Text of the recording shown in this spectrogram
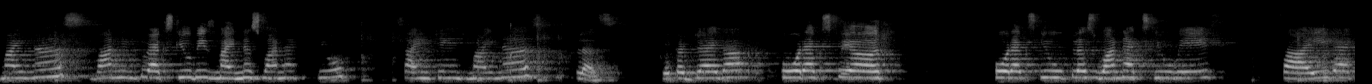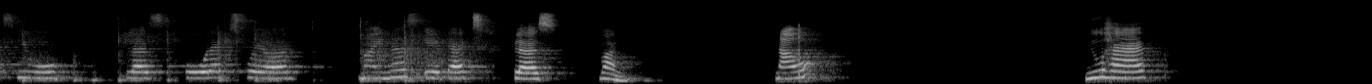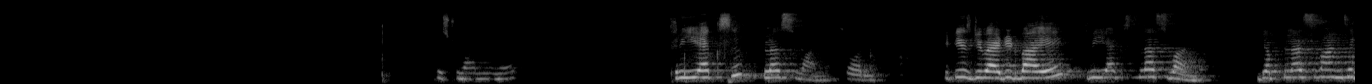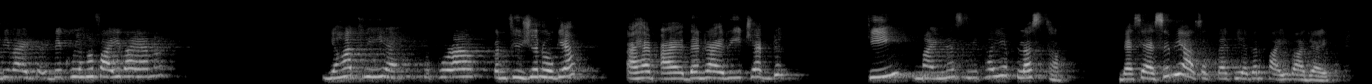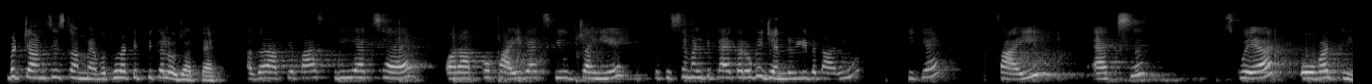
minus 1 into x cube is minus 1 x cube sign change minus plus ये cut जाएगा 4x square 4x cube plus 1x cube is 5x cube plus 4x square minus 8x plus 1. Now, you have just one minute 3x plus 1 sorry it is divided by 3x plus 1 जब plus one से divide देखो यहाँ five आया ना यहाँ three है तो थोड़ा कंफ्यूजन हो गया। I have I then I रीचेक्ड कि माइनस नहीं था ये प्लस था। वैसे ऐसे भी आ सकता है कि अगर फाइव आ जाए बट चांसेस कम है, वो थोड़ा टिपिकल हो जाता है। अगर आपके पास थ्री एक्स है और आपको फाइव एक्स क्यूब चाहिए तो किससे मल्टीप्लाई करोगे? जनरली बता रही हूँ, ठीक है? Five X square over three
